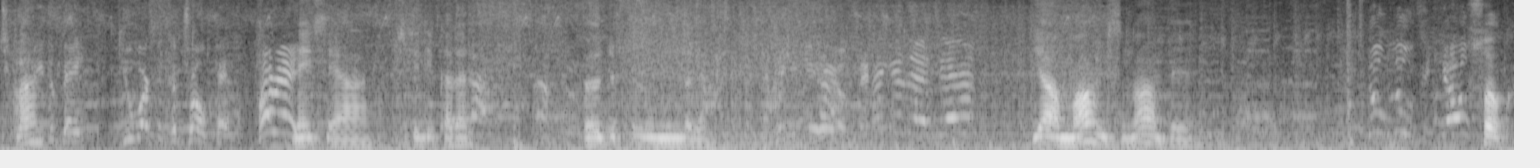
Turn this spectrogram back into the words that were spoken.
çık lan. Neyse ya. istediği kadar öldürsün umurumda Jan. Ya mal mısın abi? Sok.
